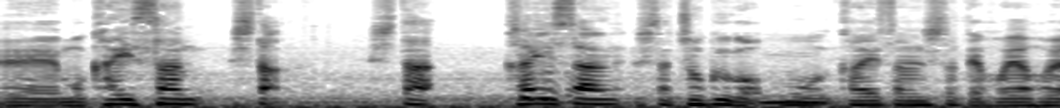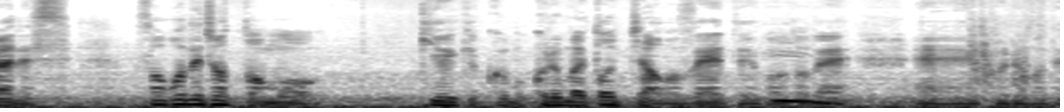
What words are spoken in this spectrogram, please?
えーもう解散した、した、解散した直後、もう解散したてほやほやです。そこでちょっともう、急遽車で撮っちゃおうぜということで、えー車で、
